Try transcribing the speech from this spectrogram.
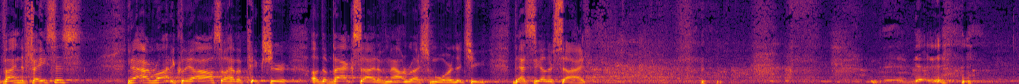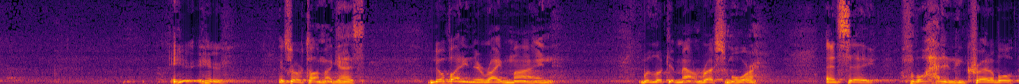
Find the faces? Now, ironically, I also have a picture of the backside of Mount Rushmore that you, that's the other side. here, here, here's what we're talking about, guys. Nobody in their right mind would look at Mount Rushmore and say, what an incredible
